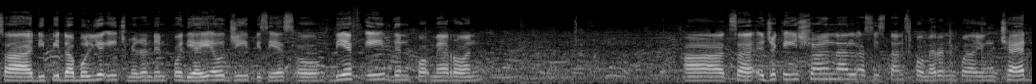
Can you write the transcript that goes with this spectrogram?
sa DPWH, meron din po DILG, PCSO, DFA din po meron. At sa educational assistance po, meron din po yung CHED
